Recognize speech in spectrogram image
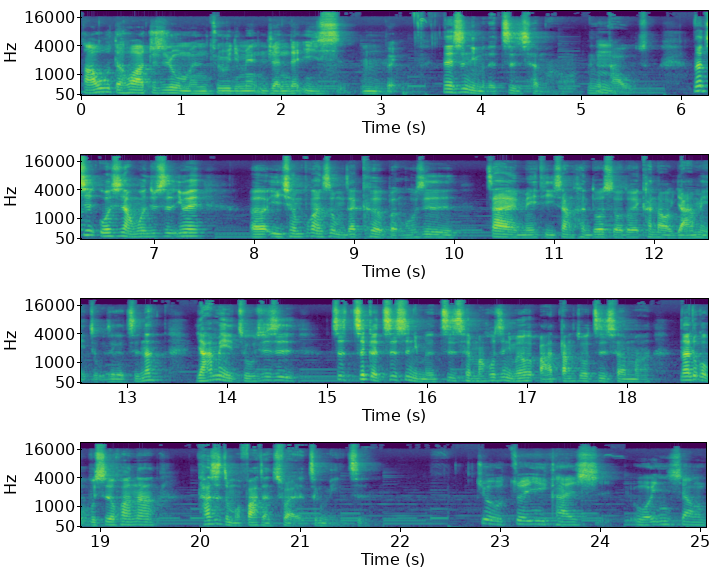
达悟的话，就是我们族语里面人的意思。嗯，对，那是你们的自称嘛？哈，那个达悟族。嗯、那其实我是想问，就是因为呃，以前不管是我们在课本或是在媒体上，很多时候都会看到雅美族这个字。那雅美族就是。这这个字是你们的自称吗？或是你们会把它当做自称吗？那如果不是的话，那它是怎么发展出来的这个名字？就最一开始，我印象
